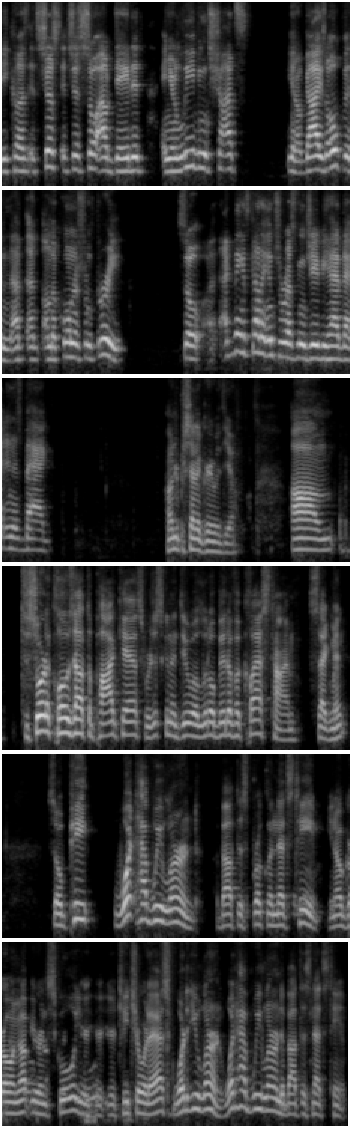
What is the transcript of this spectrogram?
because it's just it's just so outdated and you're leaving shots, you know, guys open at, at- on the corners from three. So I- think it's kind of interesting. JV had that in his bag. Hundred percent agree with you. Um, to sort of close out the podcast, we're just going to do a little bit of a class time segment. So, Pete, what have we learned about this Brooklyn Nets team? You know, growing up, you're in school, your, your, your teacher would ask, What did you learn? What have we learned about this Nets team?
